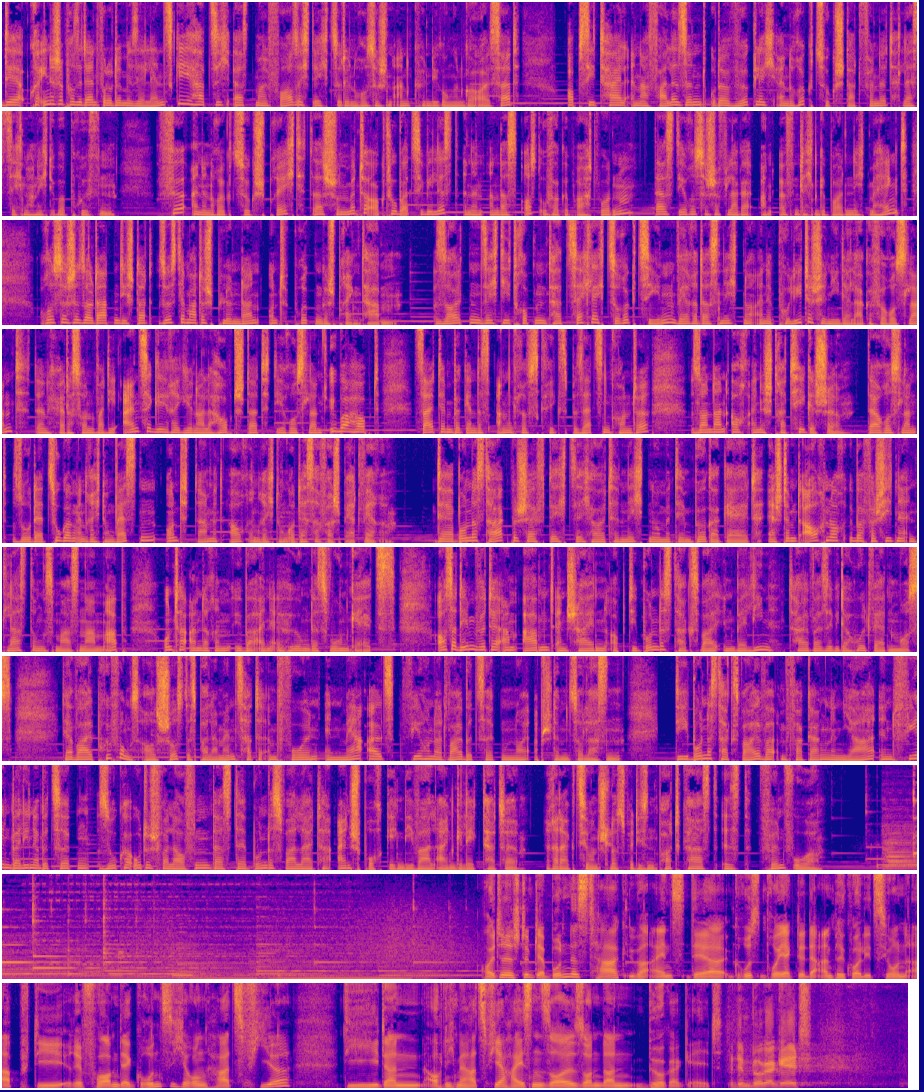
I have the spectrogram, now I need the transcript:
Der ukrainische Präsident Volodymyr Zelensky hat sich erstmal vorsichtig zu den russischen Ankündigungen geäußert. Ob sie Teil einer Falle sind oder wirklich ein Rückzug stattfindet, lässt sich noch nicht überprüfen. Für einen Rückzug spricht, dass schon Mitte Oktober Zivilistinnen an das Ostufer gebracht wurden, dass die russische Flagge an öffentlichen Gebäuden nicht mehr hängt, russische Soldaten die Stadt systematisch plündern und Brücken gesprengt haben. Sollten sich die Truppen tatsächlich zurückziehen, wäre das nicht nur eine politische Niederlage für Russland, denn Cherson war die einzige regionale Hauptstadt, die Russland überhaupt seit dem Beginn des Angriffskriegs besetzen konnte, sondern auch eine strategische, da Russland so der Zugang in Richtung Westen und damit auch in Richtung Odessa versperrt wäre. Der Bundestag beschäftigt sich heute nicht nur mit dem Bürgergeld. Er stimmt auch noch über verschiedene Entlastungsmaßnahmen ab, unter anderem über eine Erhöhung des Wohngelds. Außerdem wird er am Abend entscheiden, ob die Bundestagswahl in Berlin teilweise wiederholt werden muss. Der Wahlprüfungsausschuss des Parlaments hatte empfohlen, in mehr als 400 Wahlbezirken neu abstimmen zu lassen. Die Bundestagswahl war im vergangenen Jahr in vielen Berliner Bezirken so chaotisch verlaufen, dass der Bundeswahlleiter Einspruch gegen die Wahl eingelegt hatte. Redaktionsschluss für diesen Podcast ist 5 Uhr. Heute stimmt der Bundestag über eins der größten Projekte der Ampelkoalition ab, die Reform der Grundsicherung Hartz IV, die dann auch nicht mehr Hartz IV heißen soll, sondern Bürgergeld. Mit dem Bürgergeld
